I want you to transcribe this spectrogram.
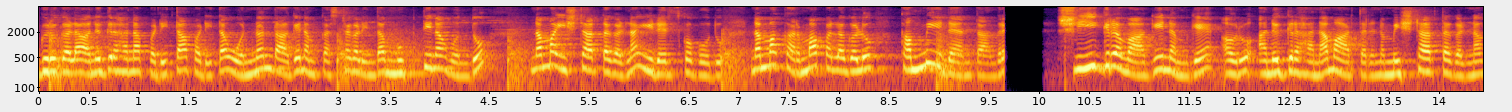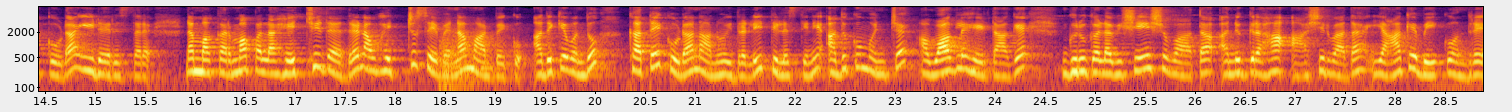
ಗುರುಗಳ ಅನುಗ್ರಹನ ಪಡಿತಾ ಪಡಿತಾ ಒಂದೊಂದಾಗೆ ನಮ್ಮ ಕಷ್ಟಗಳಿಂದ ಮುಕ್ತಿನ ಹೊಂದು ನಮ್ಮ ಇಷ್ಟಾರ್ಥಗಳನ್ನ ಈಡೇರಿಸ್ಕೋಬೋದು. ನಮ್ಮ ಕರ್ಮ ಫಲಗಳು ಕಮ್ಮಿ ಇದೆ ಅಂತ ಅಂದರೆ ಶೀಘ್ರವಾಗಿ ನಮಗೆ ಅವರು ಅನುಗ್ರಹನ ಮಾಡ್ತಾರೆ, ನಮ್ಮ ಇಷ್ಟಾರ್ಥಗಳನ್ನ ಕೂಡ ಈಡೇರಿಸ್ತಾರೆ. ನಮ್ಮ ಕರ್ಮಫಲ ಹೆಚ್ಚಿದೆ ಅಂದರೆ ನಾವು ಹೆಚ್ಚು ಸೇವೆನ ಮಾಡಬೇಕು. ಅದಕ್ಕೆ ಒಂದು ಕತೆ ಕೂಡ ನಾನು ಇದರಲ್ಲಿ ತಿಳಿಸ್ತೀನಿ. ಅದಕ್ಕೂ ಮುಂಚೆ ಅವಾಗಲೇ ಹೇಳ್ದ ಹಾಗೆ ಗುರುಗಳ ವಿಶೇಷವಾದ ಅನುಗ್ರಹ, ಆಶೀರ್ವಾದ ಯಾಕೆ ಬೇಕು ಅಂದರೆ,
